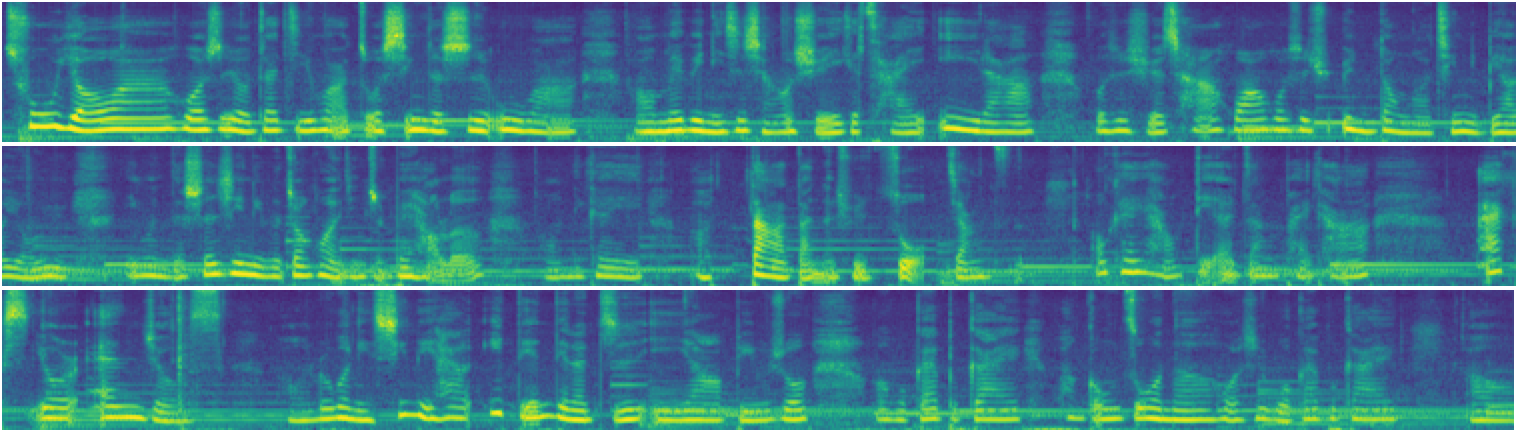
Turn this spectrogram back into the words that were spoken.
出游啊，或者是有在计划做新的事物啊，哦，maybe 你是想要学一个才艺啦，或是学插花，或是去运动啊，请你不要犹豫，因为你的身心灵的状况已经准备好了，哦，你可以呃大胆的去做这样子。OK，好，第二张牌卡，Ask your angels。哦，如果你心里还有一点点的质疑啊，比如说，哦，我该不该换工作呢？或者是我该不该哦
